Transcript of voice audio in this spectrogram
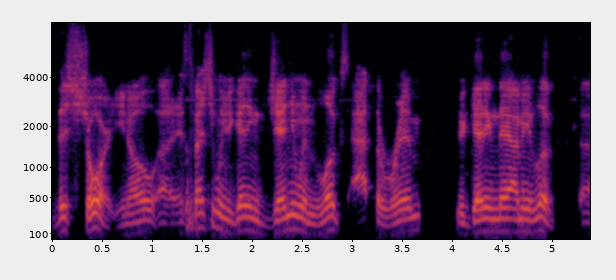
this short, you know, uh, especially when you're getting genuine looks at the rim. You're getting there. I mean, look, uh,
